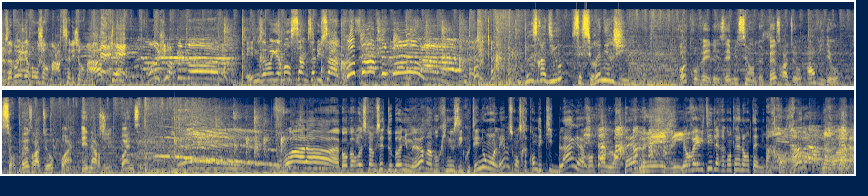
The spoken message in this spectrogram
Nous avons également Jean-Marc. Salut Jean-Marc. Bonjour tout le monde Et nous avons également Sam. Salut Sam. Bonsoir tout le monde Buzz Radio, c'est sur Énergie. Retrouvez les émissions de Buzz Radio en vidéo sur buzzradio.energie.nc. Voilà. Bon, bah, on espère que vous êtes de bonne humeur, hein, vous qui nous écoutez. Nous, on l'est parce qu'on se raconte des petites blagues avant de prendre l'antenne. Mais on va éviter de les raconter à l'antenne, par contre. hein. Voilà.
